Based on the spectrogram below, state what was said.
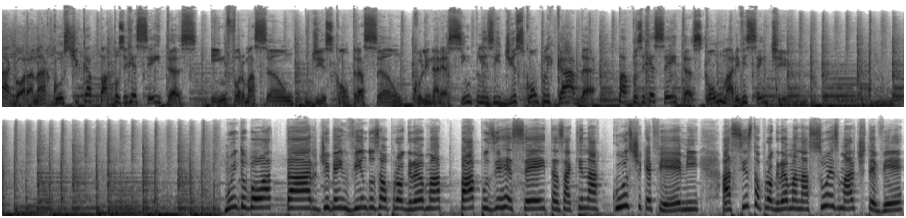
Agora na acústica, papos e receitas. Informação, descontração, culinária simples e descomplicada. Papos e receitas com Mari Vicente. Muito boa tarde, bem-vindos ao programa Papos e Receitas aqui na Acústica FM. Assista o programa na sua Smart TV.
